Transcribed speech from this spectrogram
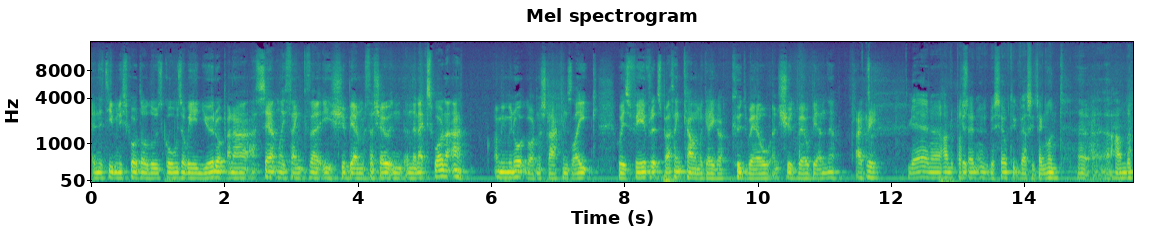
in the team and he scored all those goals away in Europe. And I, I certainly think that he should be in with a shout in, in the next squad. I, I mean, we know what Gordon Strachan's like with his favourites, but I think Callum McGregor could well and should well be in there. I agree. Yeah, no, hundred percent. It would be Celtic versus England at, at Hampden.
